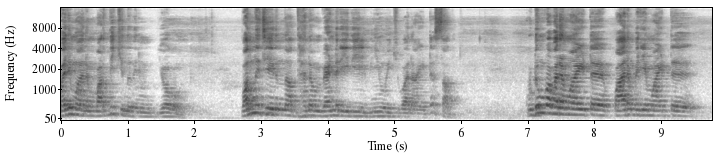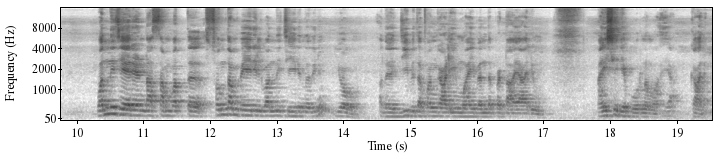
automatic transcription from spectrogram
വരുമാനം വർദ്ധിക്കുന്നതിനും യോഗമുണ്ട്. വന്നു ചേരുന്ന ധനം വേണ്ട രീതിയിൽ വിനിയോഗിക്കുവാനായിട്ട് സാധിക്കും. കുടുംബപരമായിട്ട് പാരമ്പര്യമായിട്ട് വന്നു ചേരേണ്ട സമ്പത്ത് സ്വന്തം പേരിൽ വന്നു ചേരുന്നതിനും യോഗമുണ്ട് അത് ജീവിത പങ്കാളിയുമായി ബന്ധപ്പെട്ടായാലും ഐശ്വര്യപൂർണമായ കാലം.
